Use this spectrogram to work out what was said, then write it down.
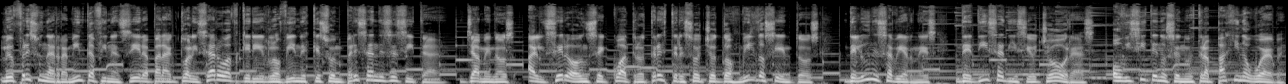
le ofrece una herramienta financiera para actualizar o adquirir los bienes que su empresa necesita. Llámenos al 011-4338-2200 de lunes a viernes de 10 a 18 horas o visítenos en nuestra página web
